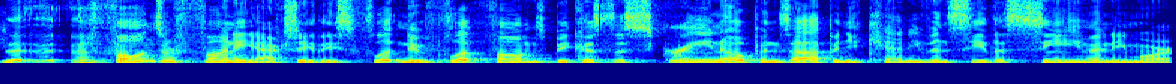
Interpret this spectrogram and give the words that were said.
the the phones are funny actually. These flip, new flip phones because the screen opens up and you can't even see the seam anymore.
